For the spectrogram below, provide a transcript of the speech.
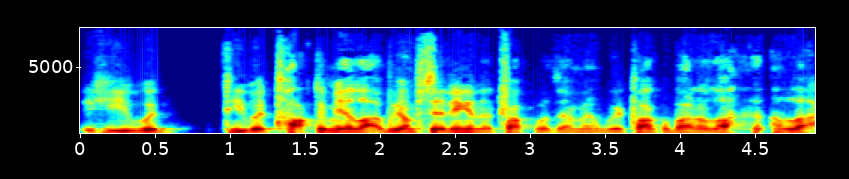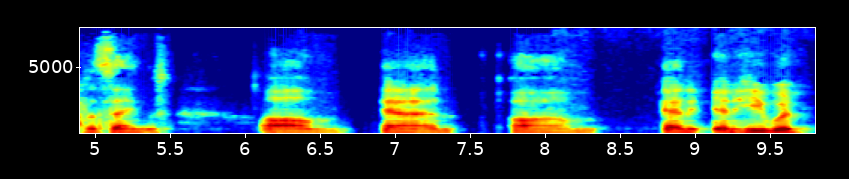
he would, he would talk to me a lot. We, I'm sitting in the truck with him and we'd talk about a lot, a lot of things. Um, and, um, and, and he would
